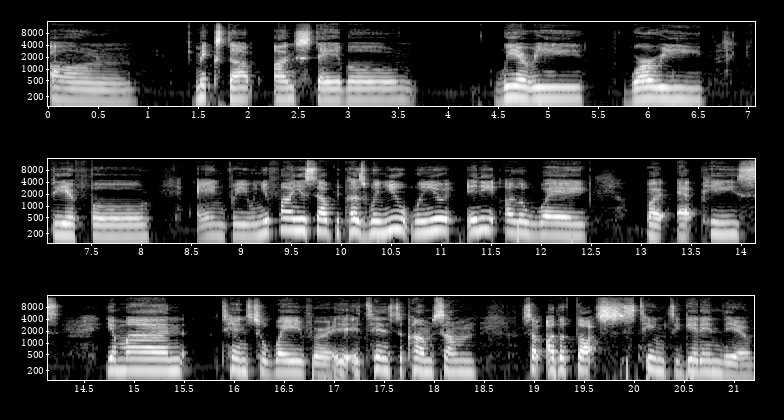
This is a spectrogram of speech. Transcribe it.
um, mixed up, unstable, weary, worried, fearful, angry, when you find yourself because when you when you're any other way but at peace, your mind tends to waver. It, it tends to come some some other thoughts seem to get in there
